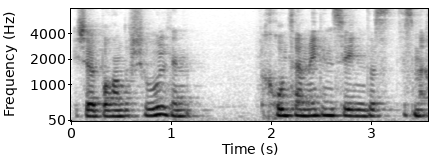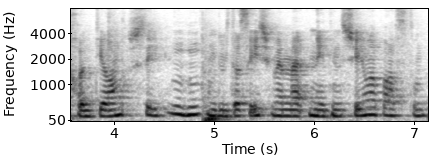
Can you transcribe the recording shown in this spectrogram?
ist jemand an der Schule, dann kommt es einem nicht in den Sinn, dass, dass man könnte anders sein könnte. Mhm. Und wie das ist, wenn man nicht ins Schema passt. Und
